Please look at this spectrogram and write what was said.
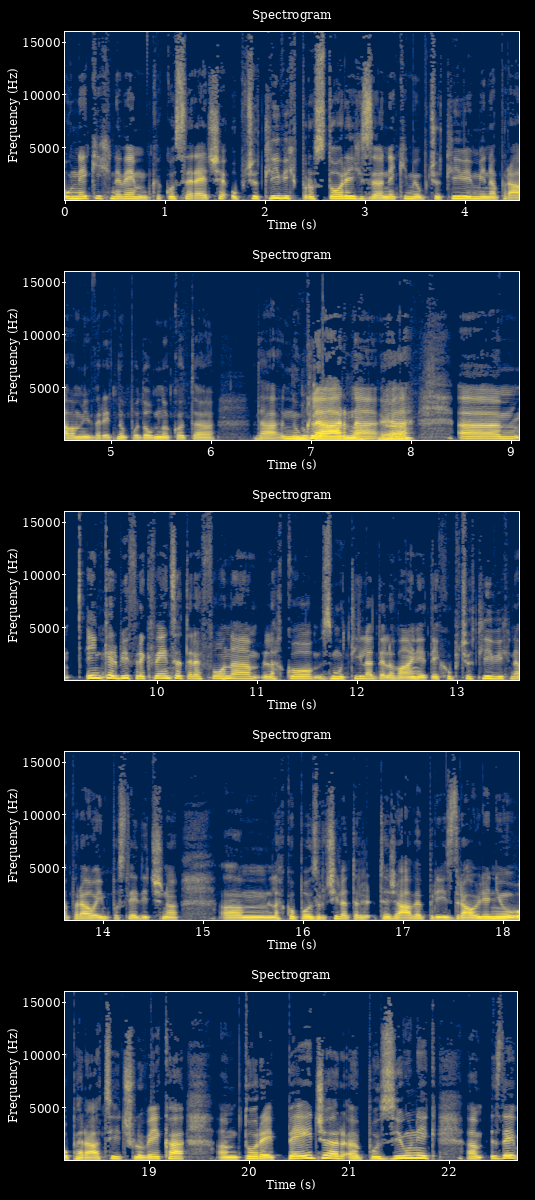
v nekih, ne vem, kako se reče, občutljivih prostorih z nekimi občutljivimi napravami, verjetno podobno kot uh, ta nuklearna. Nuklearna, ja. Ja. Um, in ker bi frekvenca telefona lahko zmotila delovanje teh občutljivih naprav in posledično um, lahko povzročila te- težave pri zdravljenju operacij človeka, um, torej pager, uh, pozivnik. Um, zdaj,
